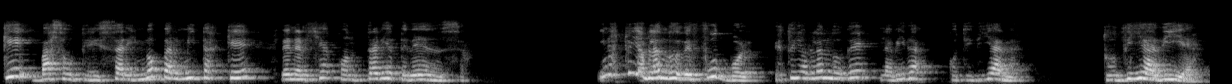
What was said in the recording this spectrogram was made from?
qué vas a utilizar y no permitas que la energía contraria te venza. Y no estoy hablando de fútbol, estoy hablando de la vida cotidiana, tu día a día.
